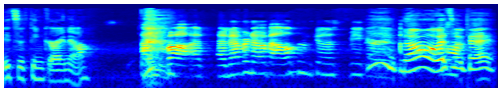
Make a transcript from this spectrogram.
it's a thinker i know I, well, I, I never know if Allison's going to speak or. no it's okay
